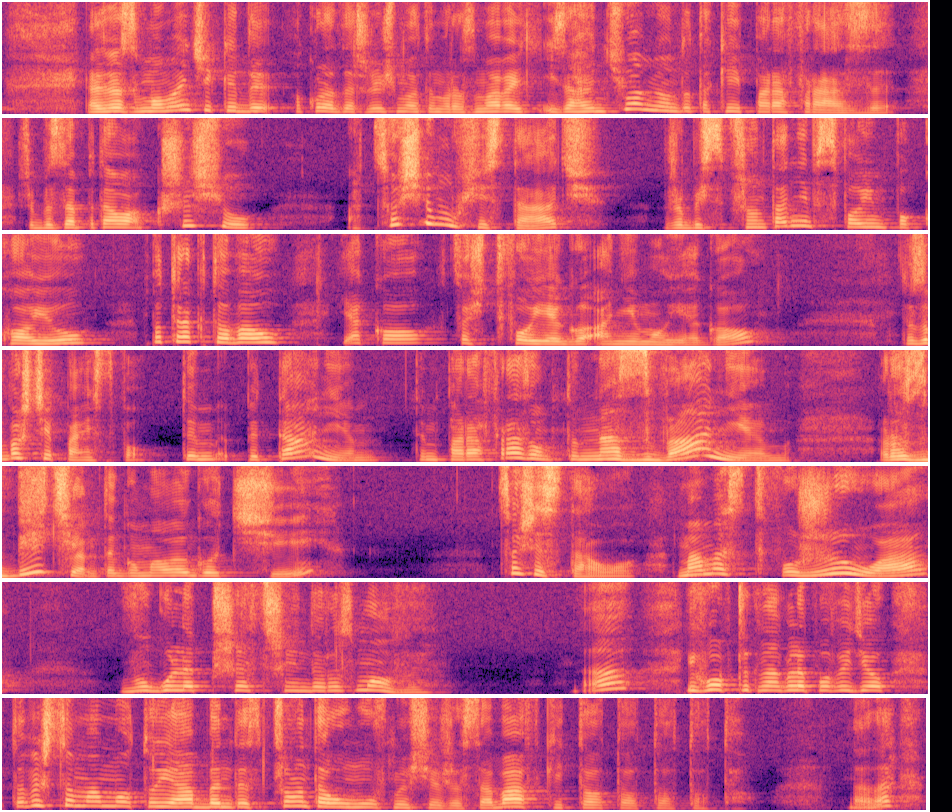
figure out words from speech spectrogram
Natomiast w momencie, kiedy akurat zaczęliśmy o tym rozmawiać i zachęciłam ją do takiej parafrazy, żeby zapytała, Krzysiu, a co się musi stać, żebyś sprzątanie w swoim pokoju potraktował jako coś twojego, a nie mojego? To zobaczcie Państwo, tym pytaniem, tym parafrazą, tym nazwaniem, rozbiciem tego małego ci, co się stało? Mama stworzyła w ogóle przestrzeń do rozmowy. A? I chłopczyk nagle powiedział: To wiesz co, mamo, to ja będę sprzątał, umówmy się, że zabawki, to, to, to, to, to.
